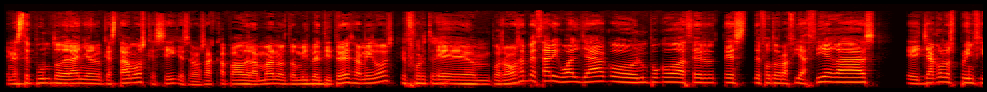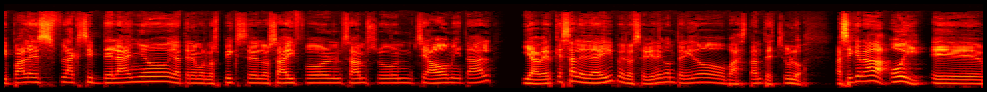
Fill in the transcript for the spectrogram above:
en este punto del año en el que estamos, que sí, que se nos ha escapado de las manos 2023, amigos, Qué fuerte. eh, pues vamos a empezar igual ya con un poco hacer test de fotografía ciegas, eh, ya con los principales flagship del año, ya tenemos los Pixel, los iPhone, Samsung, Xiaomi y tal, y a ver qué sale de ahí, pero se viene contenido bastante chulo. Así que nada, hoy eh,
